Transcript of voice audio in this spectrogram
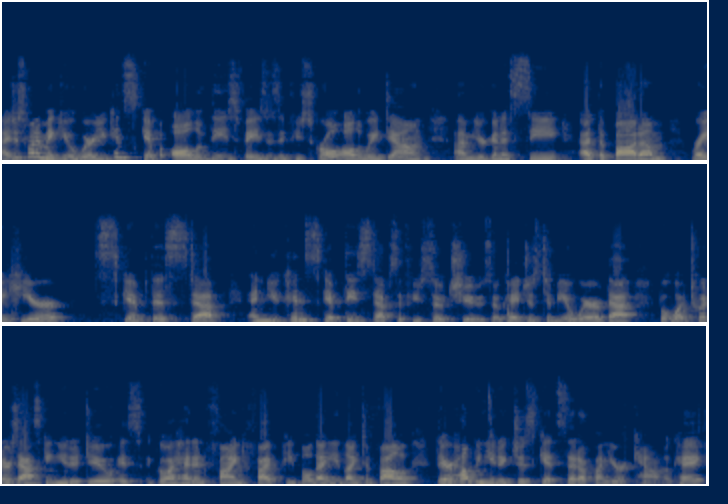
I just want to make you aware, you can skip all of these phases. If you scroll all the way down, um, you're going to see at the bottom right here, skip this step and you can skip these steps if you so choose okay? Just to be aware of that. But what Twitter's asking you to do is go ahead and find five people that you'd like to follow. They're helping you to just get set up on your account okay?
